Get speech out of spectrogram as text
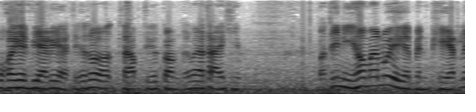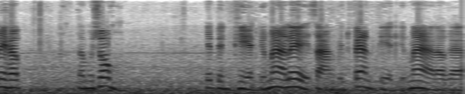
บ่เคยเห็นเบียกเลยถือโทรศัพท์ถือกล่องขึ้นมาถ่ายคลิปบัดที่นี่เข้ามาลุยกันเป็นเพจเลยครับ ท่านผู้ชมเฮ็ดเป็นเพจขึ้นมาเลยสร้างเป็นแฟนเพจขึ้นมาแล้วก็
